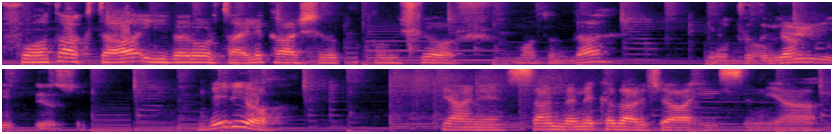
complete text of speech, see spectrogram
Fuat Akdağ, İlber Ortaylı karşılıklı konuşuyor modunda. O tadı verir mi diyorsun? Veriyor. Yani sen de ne kadar cahilsin ya.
